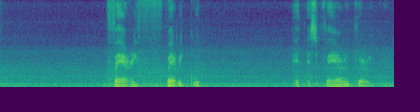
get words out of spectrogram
Very, very good. It is very, very good.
